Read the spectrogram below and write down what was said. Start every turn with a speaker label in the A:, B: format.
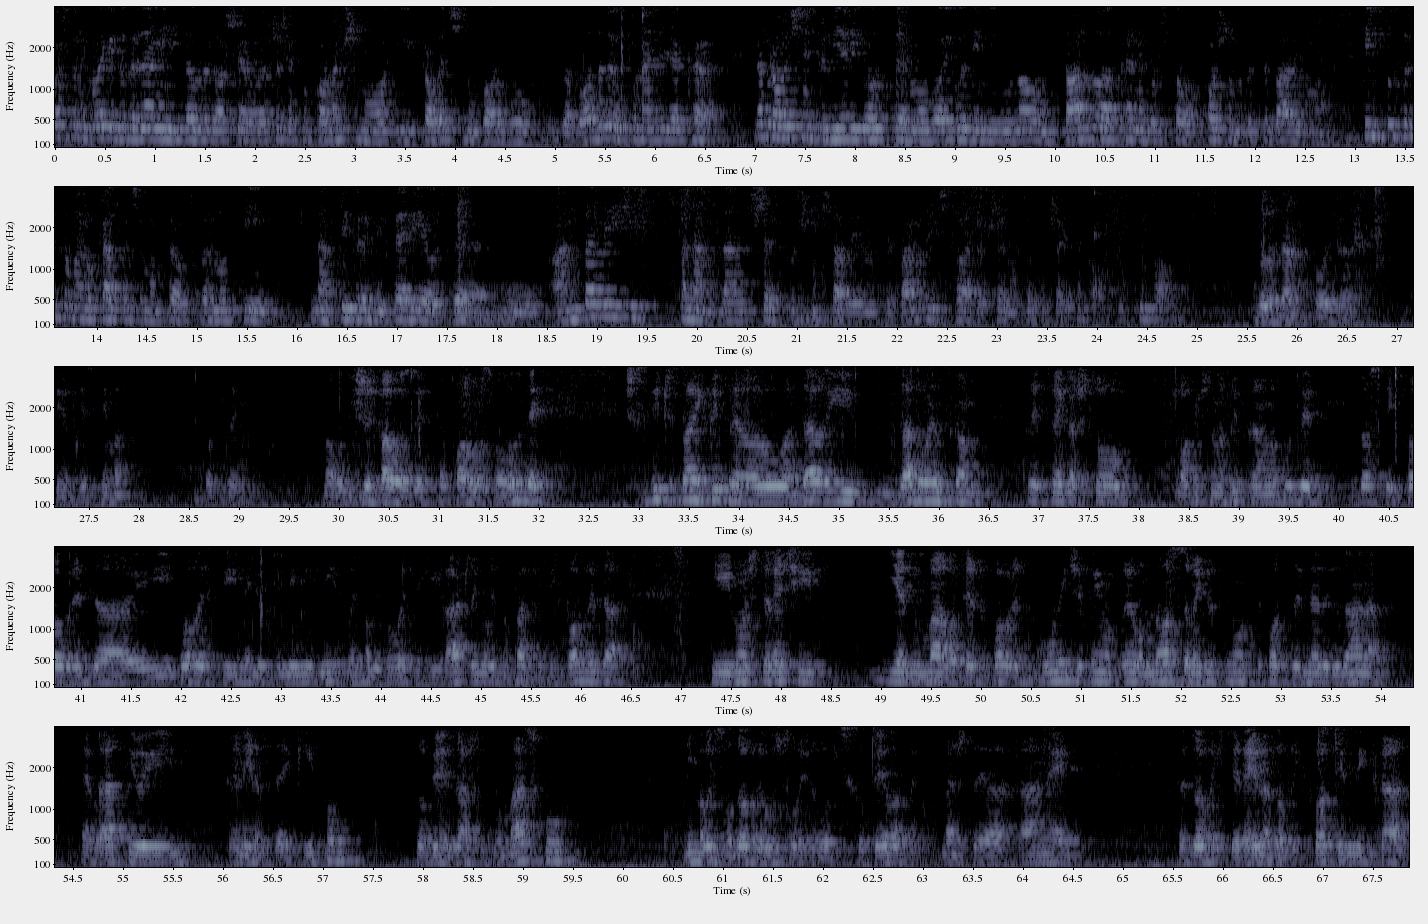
A: Poštovani kolege, dobar dan i dobrodošli. Evo, dočekali smo konačno i prolećnu borbu za bodove. U ponedeljak na prolećnoj premijeri gostujemo u Vojvodini u Novom Sadu, a pre nego što počnemo da se bavimo tim susretom, evo kratko ćemo se osvrnuti na pripremni period u Antaliji. Sa nama danas šef stručnog štaba Ivan Stefanović, pa da čujemo za početak osvrt. Izvolite.
B: Dobar dan, pozdrav svim prisutnima. Posle malo duže pauze, ponovo smo ovde. Što se tiče samih priprema u Antaliji, zadovoljan sam pre svega što obično na pripremama bude dosta ih povreda i bolesti, međutim mi nismo imali bolesnih igrača, imali smo par sitnih povreda. I može se reći jednu malo težu povredu Kunića koji ima prelom nosa, međutim on se posle nedelju dana je vratio i trenira sa ekipom, dobio je zaštitnu masku, imali smo dobre uslove od hotela preko smeštaja, hrane, dobrih terena, dobrih protivnika,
